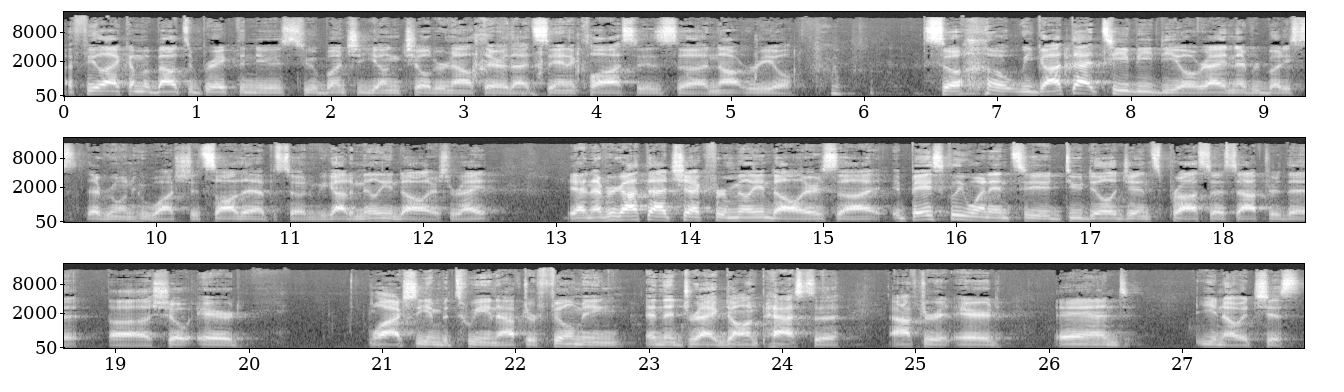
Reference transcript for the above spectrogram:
I feel like I'm about to break the news to a bunch of young children out there that Santa Claus is uh, not real. So we got that TV deal, right? And everybody, everyone who watched it saw the episode, and we got a million dollars, right? Yeah, never got that check for a million dollars. Uh, it basically went into due diligence process after the uh, show aired. Well, actually, in between, after filming, and then dragged on past to after it aired. And, you know, it just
